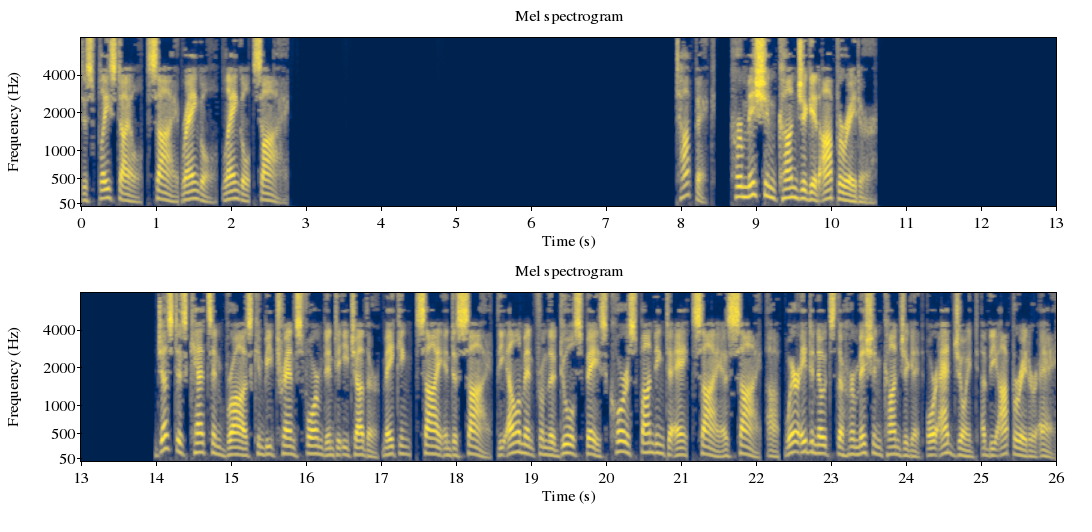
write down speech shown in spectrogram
display style psi rangle langle psi. Topic: Hermitian conjugate operator. Just as kets and bras can be transformed into each other making, psi into psi, the element from the dual space corresponding to A, psi is psi, A, where A denotes the Hermitian conjugate or adjoint of the operator A.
